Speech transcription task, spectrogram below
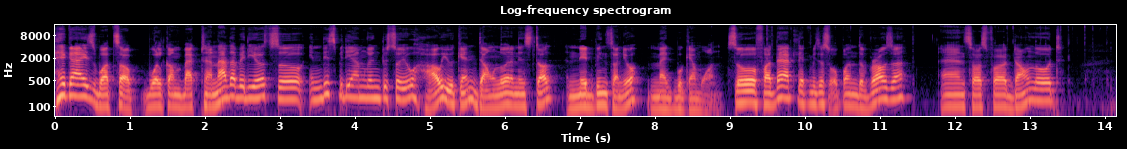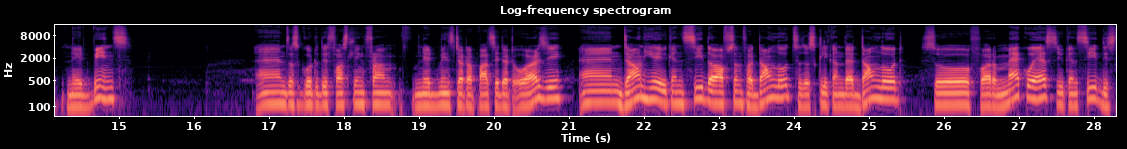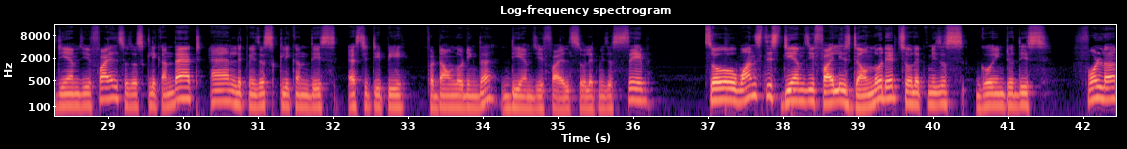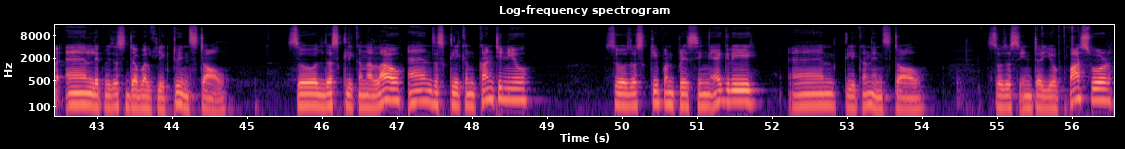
hey guys what's up? Welcome back to another video. So in this video i'm going to show you how you can download and install netbeans on your macbook m1 so for that let me just open the browser and search for download netbeans. And just go to the first link from netbeans.apache.org and down here you can see the option for download. So just click on that download so for mac os you can see this dmg file. So just click on that. And let me just click on this http for downloading the dmg file. So let me just save. So once this dmg file is downloaded so let me just go into this folder and let me just double click to install. So just click on allow and just click on continue. So just keep on pressing agree and click on install so just enter your password.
